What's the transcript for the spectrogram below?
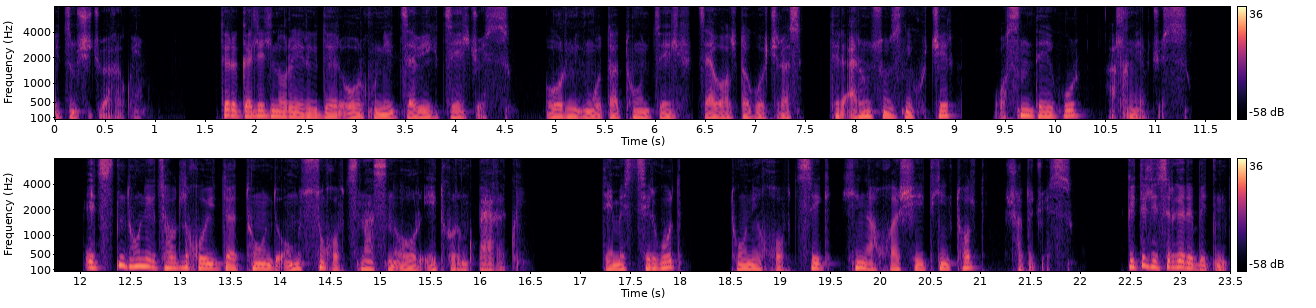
эзэмшиж байгаагүй. Тэр Галил нуурын ирэг дээр өөр хүний завийг зээлж байсан. Өөр нэгэн удаа түүн зээлэх зав олдоогүй учраас тэр ариун сүнсний хүчээр усан дээгүүр алхан явж байсан. Эцэст нь түүнийг цовдлох үед түүнд өмссөн хувцснаас нь өөр эд хөрөнгө байгаагүй. Тиймээс цэргүүд түүний хувцсыг хэн авахаа шийдэхийн тулд шодож байсан. Гэтэл эсэргээрээ бидэнд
